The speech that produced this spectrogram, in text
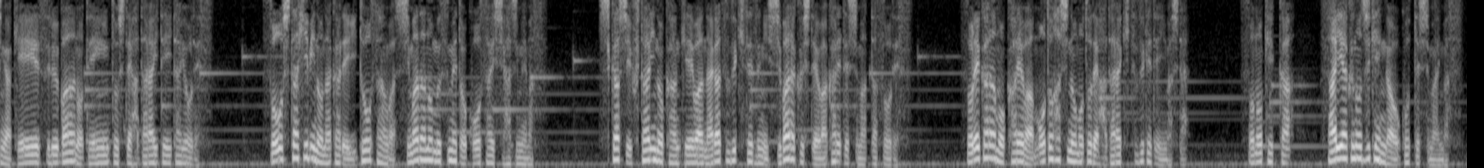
橋が経営するバーの店員として働いていたようです。そうした日々の中で伊藤さんは島田の娘と交際し始めます。しかし二人の関係は長続きせずにしばらくして別れてしまったそうです。それからも彼は本橋の下で働き続けていました。その結果、最悪の事件が起こってしまいます。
